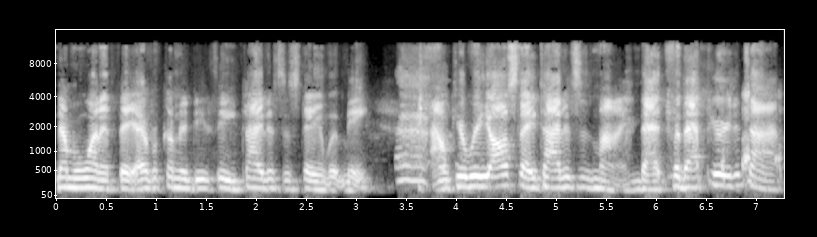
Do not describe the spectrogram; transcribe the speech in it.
Number one, if they ever come to DC, Titus is staying with me. I don't care where y'all stay, Titus is mine. That for that period of time.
